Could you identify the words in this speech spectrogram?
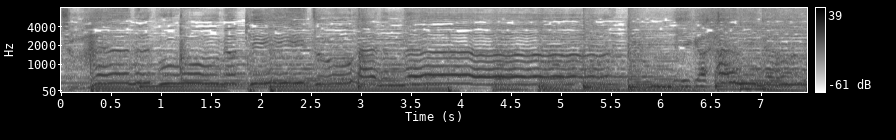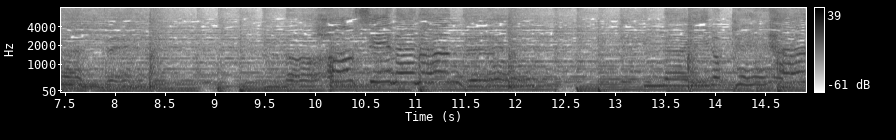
저 하늘 보며 기도하는 나 네가 아니면 안돼너 없이 난 안돼 나 이렇게 하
